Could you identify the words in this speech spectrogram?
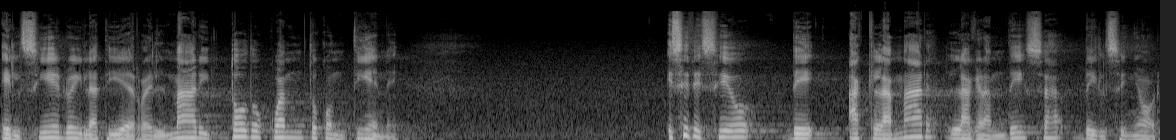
el cielo y la tierra, el mar y todo cuanto contiene ese deseo de aclamar la grandeza del Señor.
